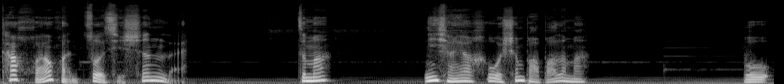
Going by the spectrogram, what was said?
他缓缓坐起身来。“怎么？你想要和我生宝宝了吗？”“不，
